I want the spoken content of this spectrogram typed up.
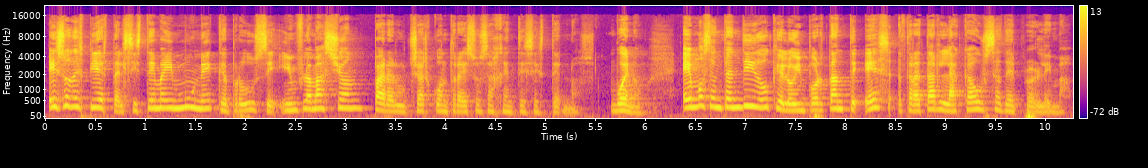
Eso despierta el sistema inmune que produce inflamación para luchar contra esos agentes externos. Bueno, hemos entendido que lo importante es tratar la causa del problema.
